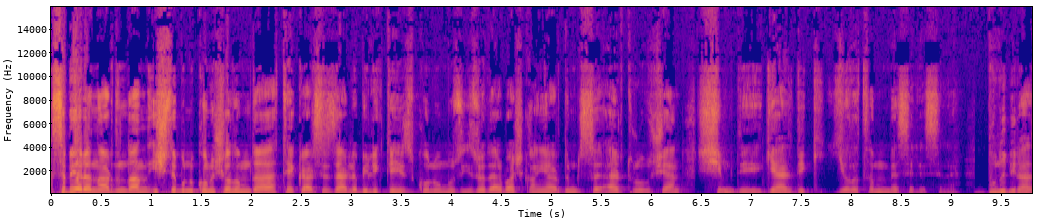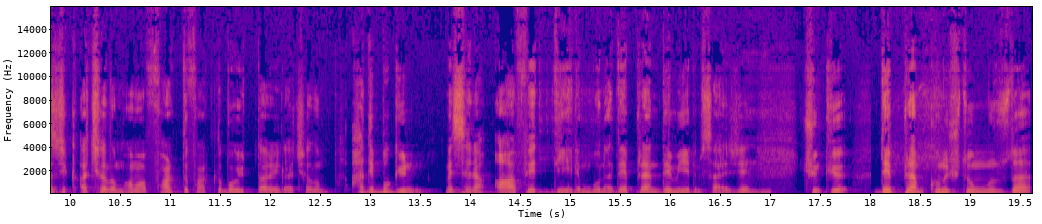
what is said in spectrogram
Kısa bir aranın ardından işte bunu konuşalım da tekrar sizlerle birlikteyiz. Konuğumuz İzoder Başkan Yardımcısı Ertuğrul Şen. Şimdi geldik yalıtım meselesine. Bunu birazcık açalım ama farklı farklı boyutlarıyla açalım. Hadi bugün mesela afet diyelim buna deprem demeyelim sadece. Hı hı. Çünkü deprem konuştuğumuzda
